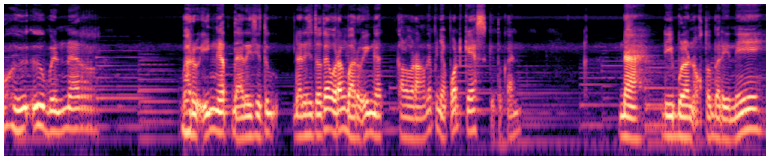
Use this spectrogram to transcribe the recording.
Oh iya bener. Baru inget dari situ dari situ teh orang baru inget kalau orang teh punya podcast gitu kan. Nah di bulan Oktober ini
